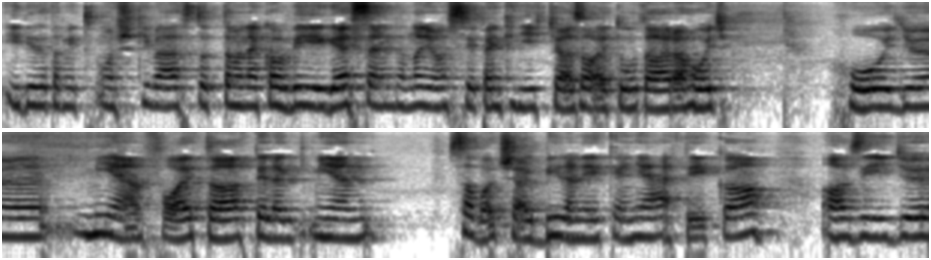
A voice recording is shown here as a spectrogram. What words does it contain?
idézet, amit most kiválasztottam, ennek a vége szerintem nagyon szépen kinyitja az ajtót arra, hogy, hogy milyen fajta, tényleg milyen szabadság billenékeny játéka, az így,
